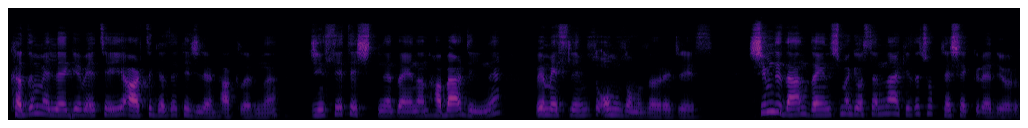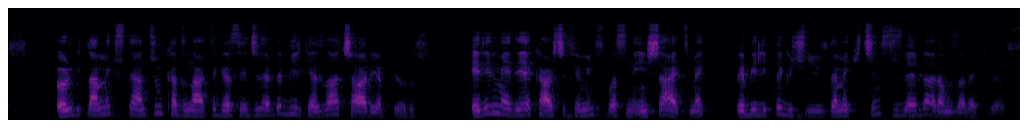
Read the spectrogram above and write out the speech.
kadın ve LGBTİ artı gazetecilerin haklarını, cinsiyet eşitliğine dayanan haber dilini ve mesleğimizi omuz omuza öreceğiz. Şimdiden dayanışma gösteren herkese çok teşekkür ediyoruz. Örgütlenmek isteyen tüm kadın artı gazetecilere de bir kez daha çağrı yapıyoruz. Eril medyaya karşı feminist basını inşa etmek ve birlikte güçlüyüz demek için sizleri de aramıza bekliyoruz.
